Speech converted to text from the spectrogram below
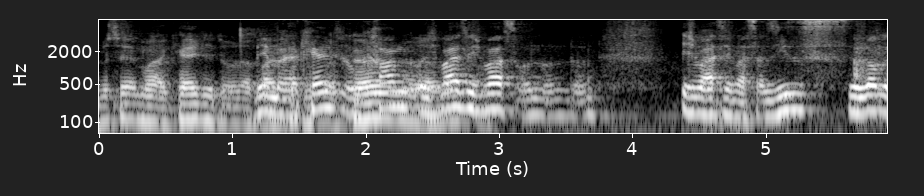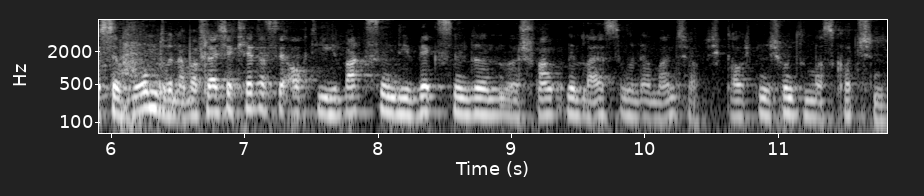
bist ja immer erkältet oder Bin immer erkältet und krank und ich weiß nicht was und, und, und ich weiß nicht was. Also diese Saison ist der Wurm drin, aber vielleicht erklärt das ja auch die wachsenden, die wechselnden oder schwankenden Leistungen der Mannschaft. Ich glaube, ich bin schon zum Maskottchen.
